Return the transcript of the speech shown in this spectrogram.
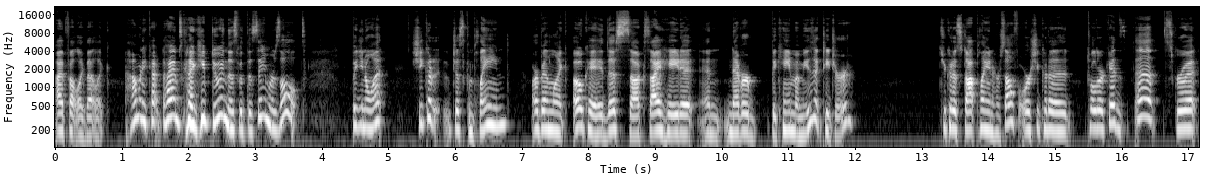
I felt like that. Like, how many times can I keep doing this with the same result? But you know what? She could just complained or been like, okay, this sucks. I hate it. And never became a music teacher, she could have stopped playing herself, or she could have told her kids, eh, screw it.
